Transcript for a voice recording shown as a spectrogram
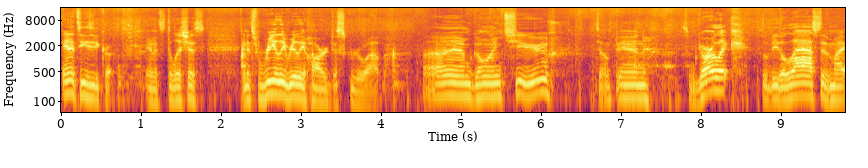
And it's easy to cook. And it's delicious. And it's really, really hard to screw up. I am going to dump in some garlic. This will be the last of my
